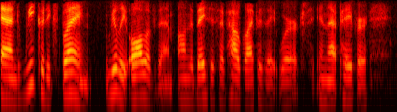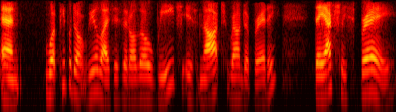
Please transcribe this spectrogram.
and we could explain really all of them on the basis of how glyphosate works in that paper. And what people don't realize is that although wheat is not Roundup ready, they actually spray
